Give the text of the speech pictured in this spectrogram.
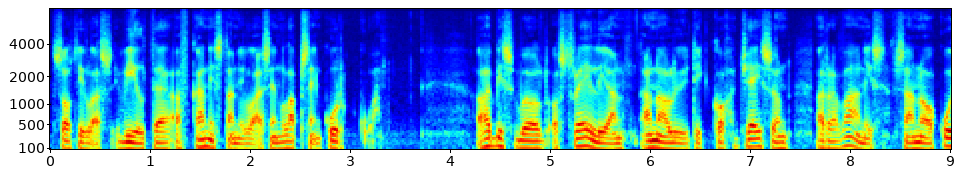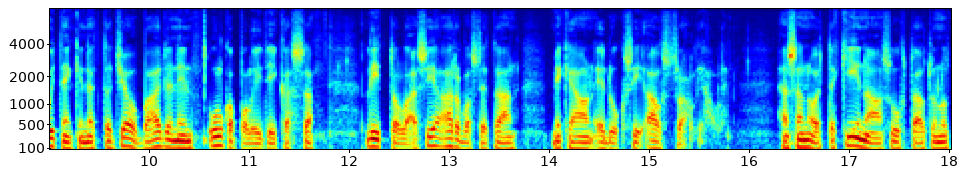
sotilas viiltää afganistanilaisen lapsen kurkkua. Ibis World Australian analyytikko Jason Aravanis sanoo kuitenkin, että Joe Bidenin ulkopolitiikassa liittolaisia arvostetaan, mikä on eduksi Australialle. Hän sanoi, että Kiina on suhtautunut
